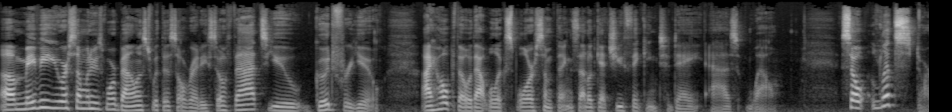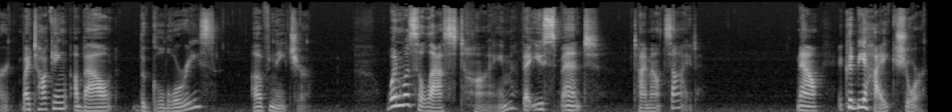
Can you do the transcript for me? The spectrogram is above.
Um, maybe you are someone who's more balanced with this already. So if that's you, good for you. I hope, though, that we'll explore some things that'll get you thinking today as well. So let's start by talking about the glories of nature. When was the last time that you spent time outside? Now, it could be a hike, sure,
